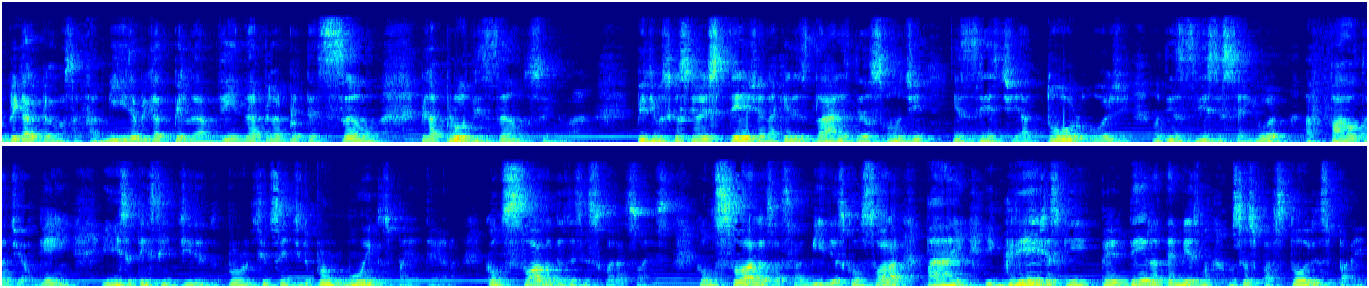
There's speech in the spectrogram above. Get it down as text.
obrigado pela nossa família, obrigado pela vida, pela proteção, pela provisão do Senhor. Pedimos que o Senhor esteja naqueles lares, Deus, onde existe a dor hoje, onde existe, Senhor, a falta de alguém, e isso tem sentido por, sido sentido por muitos, Pai eterno. Consola, Deus, esses corações. Consola essas famílias, consola, Pai, igrejas que perderam até mesmo os seus pastores, Pai,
